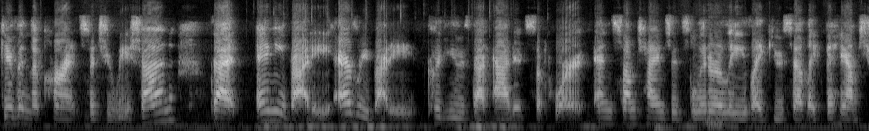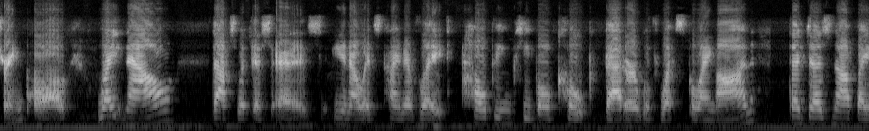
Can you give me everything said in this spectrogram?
given the current situation, that anybody, everybody could use that added support. And sometimes it's literally, like you said, like the hamstring pull. Right now, that's what this is. You know, it's kind of like helping people cope better with what's going on. That does not by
